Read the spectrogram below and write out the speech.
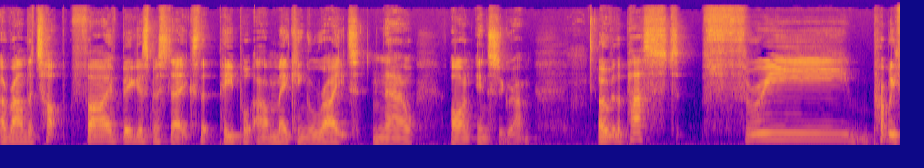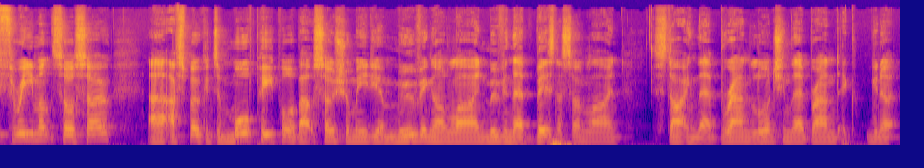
around the top five biggest mistakes that people are making right now on Instagram. Over the past three, probably three months or so, uh, I've spoken to more people about social media, moving online, moving their business online, starting their brand, launching their brand, you know,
